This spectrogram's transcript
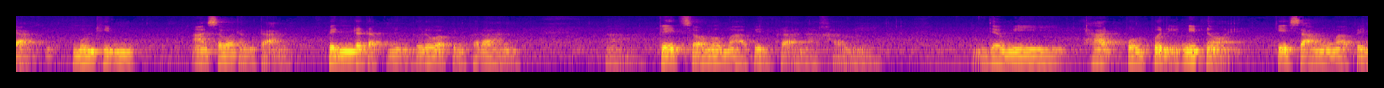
จากมุนทินอาสวะต่างๆ เป็นระดับหนึ่งเรียกว่าเป็นพระราน เกรดสองลงมาเป็นพระอนาคามียังมีธาตุปนเปื้อนอีกนิดหน่อย เกรดสามลงมาเป็น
